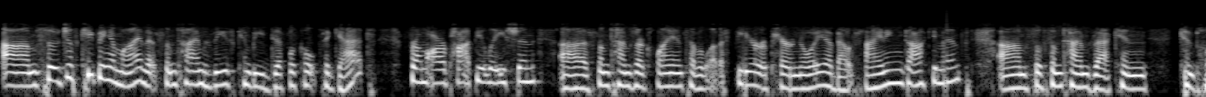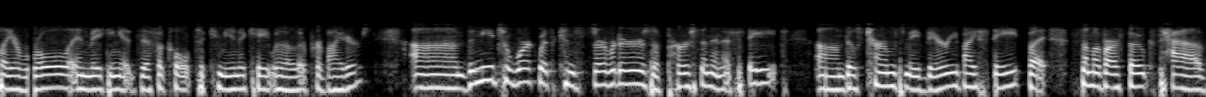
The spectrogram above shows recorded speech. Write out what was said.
Um, so just keeping in mind that sometimes these can be difficult to get from our population. Uh, sometimes our clients have a lot of fear or paranoia about signing documents. Um, so sometimes that can can play a role in making it difficult to communicate with other providers. Um, the need to work with conservators of person and estate. Um, those terms may vary by state, but some of our folks have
